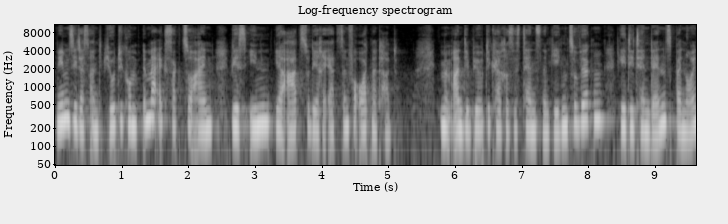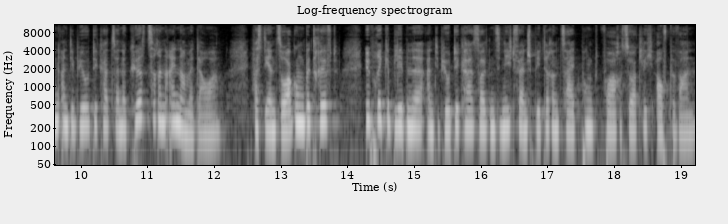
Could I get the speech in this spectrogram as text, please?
nehmen Sie das Antibiotikum immer exakt so ein, wie es Ihnen Ihr Arzt oder Ihre Ärztin verordnet hat. Um Antibiotikaresistenzen entgegenzuwirken, geht die Tendenz bei neuen Antibiotika zu einer kürzeren Einnahmedauer. Was die Entsorgung betrifft, übrig gebliebene Antibiotika sollten Sie nicht für einen späteren Zeitpunkt vorsorglich aufbewahren.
